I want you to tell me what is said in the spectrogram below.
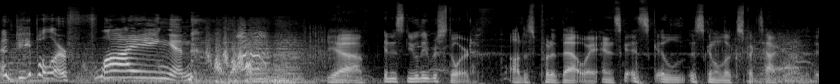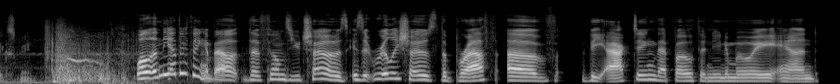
And people are flying and. yeah, and it's newly restored. I'll just put it that way, and it's it's it's going to look spectacular on the big screen. Well, and the other thing about the films you chose is it really shows the breadth of the acting that both Anita Mui and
